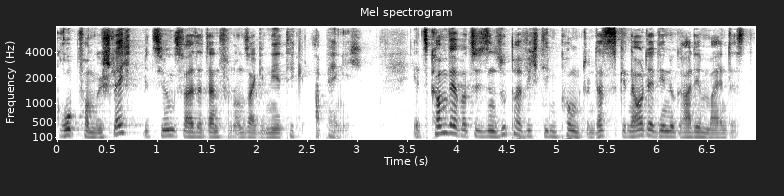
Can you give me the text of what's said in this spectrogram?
grob vom Geschlecht beziehungsweise dann von unserer Genetik abhängig. Jetzt kommen wir aber zu diesem super wichtigen Punkt und das ist genau der, den du gerade meintest.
